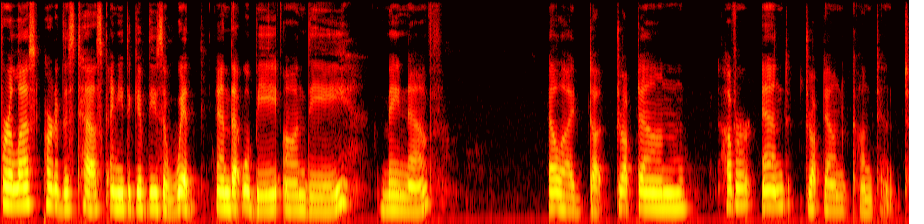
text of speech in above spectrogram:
for a last part of this task, I need to give these a width, and that will be on the main nav, li dot drop down hover and drop down content.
